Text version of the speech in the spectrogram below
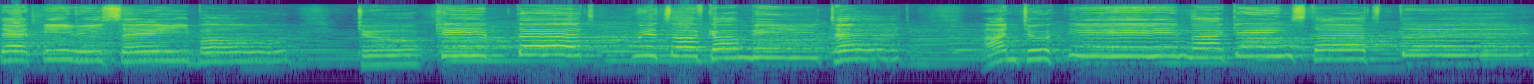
that He is able to keep that which I've committed unto Him against that day.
